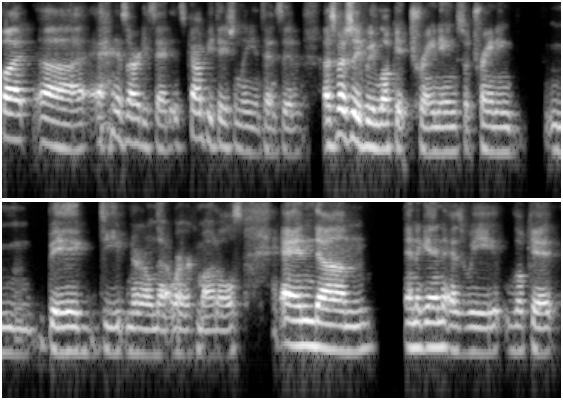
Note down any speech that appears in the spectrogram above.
But uh, as already said, it's computationally intensive, especially if we look at training. So training mm, big, deep neural network models. And, um, and again, as we look at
